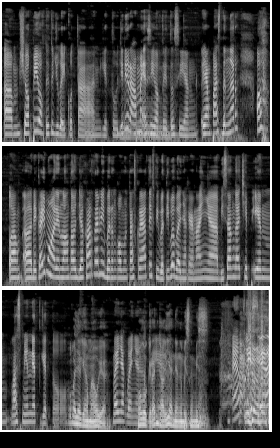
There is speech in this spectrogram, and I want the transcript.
em, Shopee waktu itu juga ikutan gitu. Jadi rame sih waktu itu sih yang yang pas denger, oh ulang, eh, DKI mau ngadain ulang tahun Jakarta nih bareng komunitas kreatif, tiba-tiba banyak yang nanya, bisa nggak chip in last minute gitu. Oh banyak yang mau ya. Banyak banyak. Oh gue kirain Iya. kalian yang ngemis-ngemis. Eh please ya.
